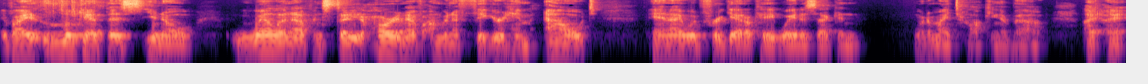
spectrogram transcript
if I look at this you know well enough and studied hard enough, I'm going to figure him out. And I would forget, okay, wait a second. What am I talking about? I, I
